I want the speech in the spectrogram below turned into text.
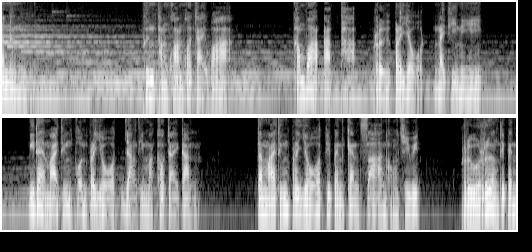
อันหนึ่ง พึงทำความเข้าใจว่าคำว่าอัตถะหรือประโยชน์ในที่นี้มิได้หมายถึงผลประโยชน์อย่างที่มักเข้าใจกัน แต่หมายถึงประโยชน์ที่เป็นแก่นสารของชีวิต หรือเรื่องที่เป็น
